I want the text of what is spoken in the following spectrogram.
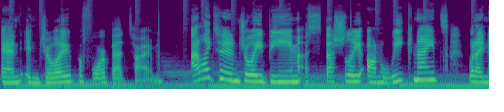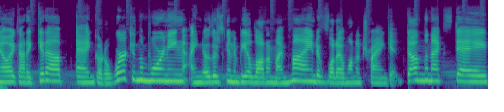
and enjoy before bedtime. I like to enjoy Beam, especially on weeknights when I know I got to get up and go to work in the morning. I know there's going to be a lot on my mind of what I want to try and get done the next day.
